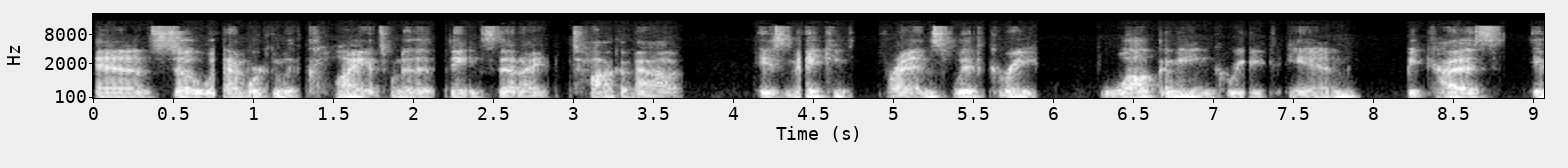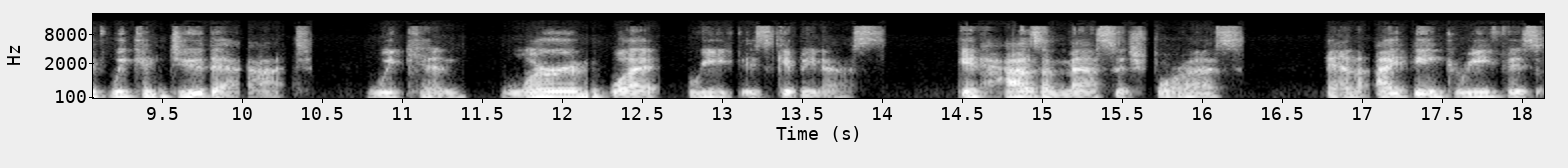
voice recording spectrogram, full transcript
And so when I'm working with clients, one of the things that I talk about is making friends with grief, welcoming grief in, because if we can do that, we can learn what grief is giving us. It has a message for us. And I think grief is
